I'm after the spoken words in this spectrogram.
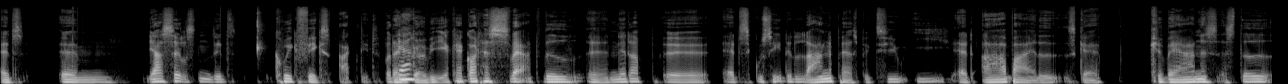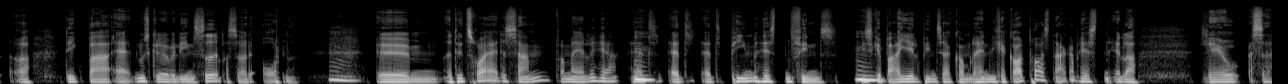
At øhm, jeg er selv sådan lidt quick fix-agtigt. Hvordan ja. gør vi? Jeg kan godt have svært ved øh, netop øh, at skulle se det lange perspektiv i, at arbejdet skal kværnes afsted, og det ikke bare er, nu skriver vi lige en seddel, og så er det ordnet. Mm. Øhm, og det tror jeg er det samme for alle her, at, mm. at, at, at pigen med hesten findes. Mm. Vi skal bare hjælpe hende til at komme derhen. Vi kan godt prøve at snakke om hesten, eller lave... Altså,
